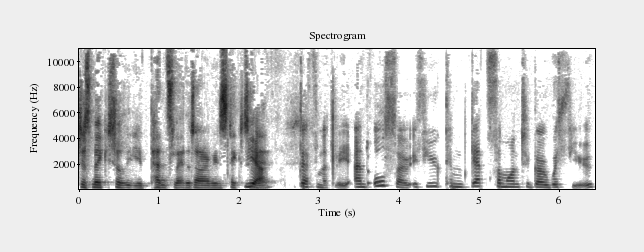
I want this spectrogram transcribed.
Just making sure that you pencil it in the diary and stick to yeah, it. definitely. And also if you can get someone to go with you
